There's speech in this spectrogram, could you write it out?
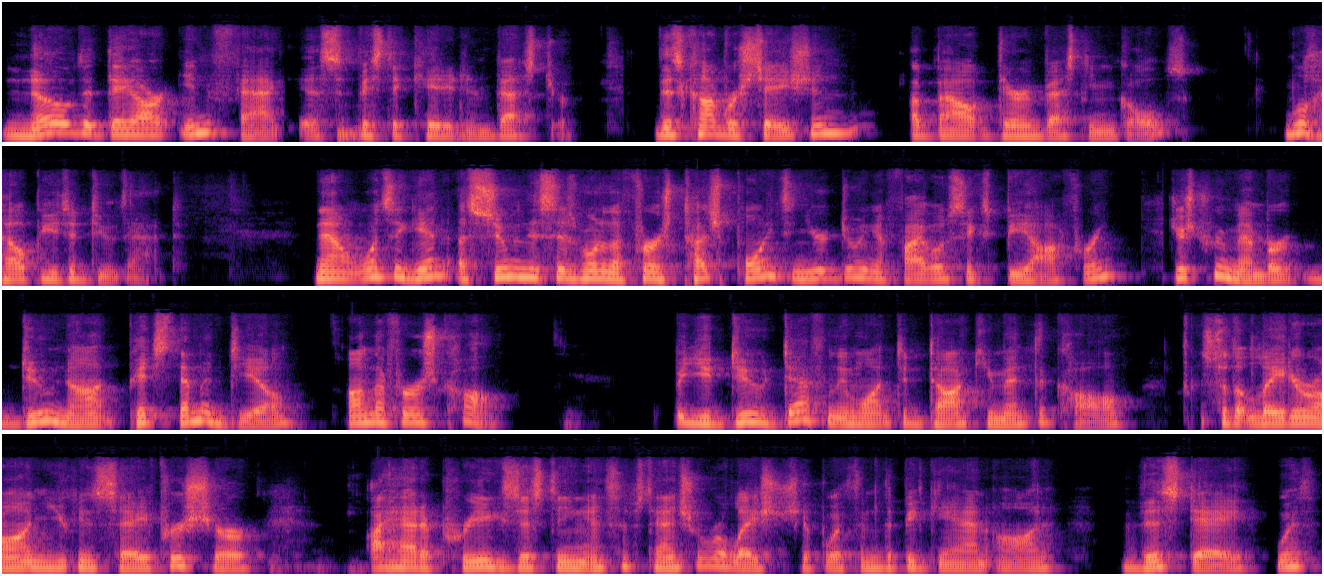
know that they are, in fact, a sophisticated investor. This conversation about their investing goals will help you to do that. Now, once again, assuming this is one of the first touch points and you're doing a 506B offering, just remember do not pitch them a deal on the first call. But you do definitely want to document the call so that later on you can say for sure, I had a pre existing and substantial relationship with them that began on this day with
